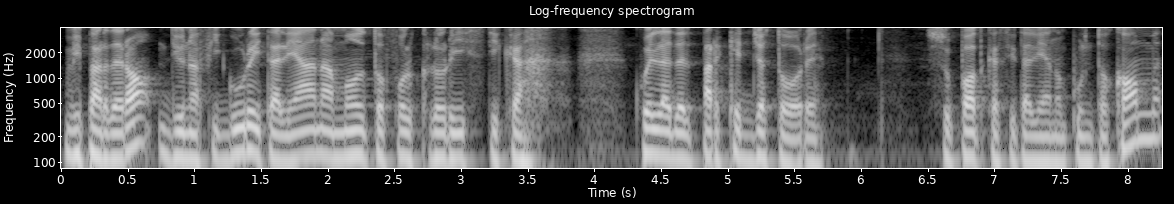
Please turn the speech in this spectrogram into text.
vi parlerò di una figura italiana molto folcloristica, quella del parcheggiatore. Su podcastitaliano.com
